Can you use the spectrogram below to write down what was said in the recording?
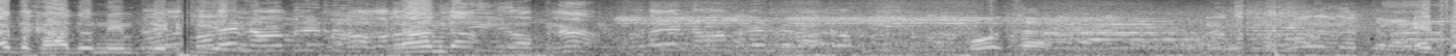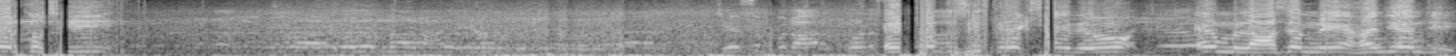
ਇਹ ਦਿਖਾ ਦਿਓ ਨੇਮ ਪਲੇਟ ਕੀ ਹੈ। ਨਾਮ ਪਲੇਟ ਦਿਖਾ ਦਿਓ। ਨਾਮ ਦੱਸ ਦਿਓ ਆਪਣਾ। ਉਹ ਇੱਧਰ ਤੁਸੀਂ ਇੱਥੇ ਤੁਸੀਂ ਦੇਖ ਸਕਦੇ ਹੋ ਇਹ ਮੁਲਾਜ਼ਮ ਨੇ ਹਾਂਜੀ ਹਾਂਜੀ।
